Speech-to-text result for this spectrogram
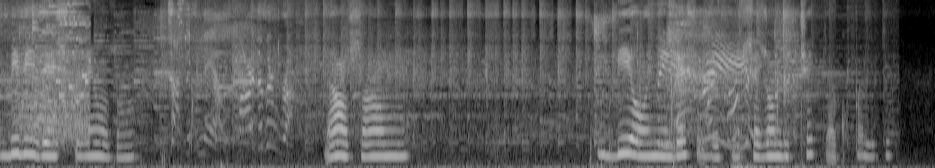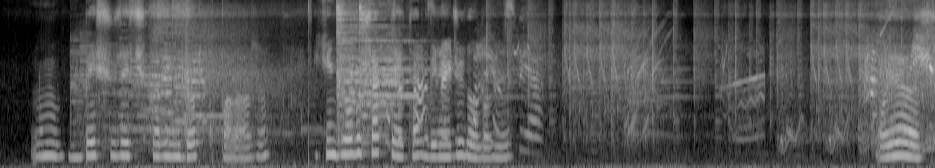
Biri değiştireyim o zaman. Ne alsam? Bir, oynayayım 500 yapayım. Sezon bitecek ya kupa ligi. Bunu 500'e çıkarayım 4 kupa lazım. İkinci olursak da yeter. Birinci de olabilir. Hayır.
